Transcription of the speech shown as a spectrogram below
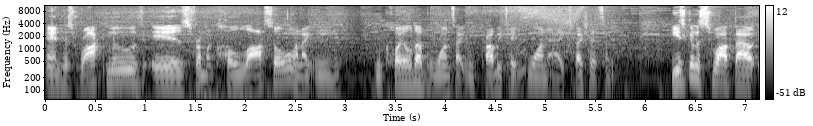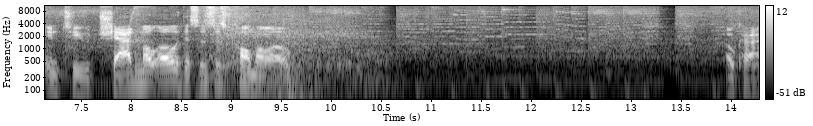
and his rock move is from a colossal, and I can I'm coiled up once. I can probably take one, especially at some. He's gonna swap out into Chad Mo-O. This is his Kommo-o. Okay.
